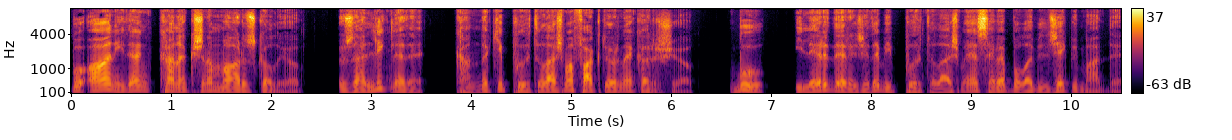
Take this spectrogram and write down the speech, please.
bu aniden kan akışına maruz kalıyor. Özellikle de kandaki pıhtılaşma faktörüne karışıyor. Bu, ileri derecede bir pıhtılaşmaya sebep olabilecek bir madde.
